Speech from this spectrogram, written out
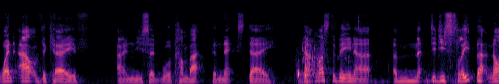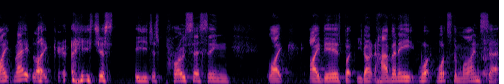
went out of the cave and you said we'll come back the next day. That must have been a, a did you sleep that night mate? Like are you just are you just processing like ideas, but you don't have any. What what's the mindset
